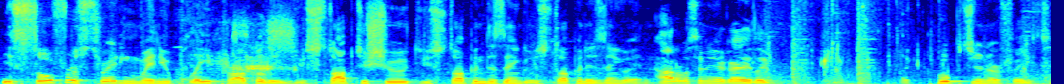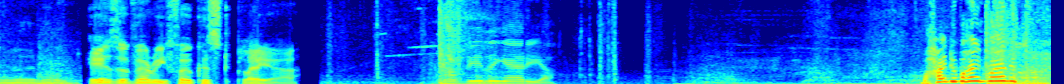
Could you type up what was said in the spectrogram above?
it's so frustrating when you play properly. You stop to shoot, you stop in this angle, you stop in this angle, and all of a sudden a guy like like poops in your face. You know what I mean? Here's a very focused player. Revealing area. Behind you, behind, behind you.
